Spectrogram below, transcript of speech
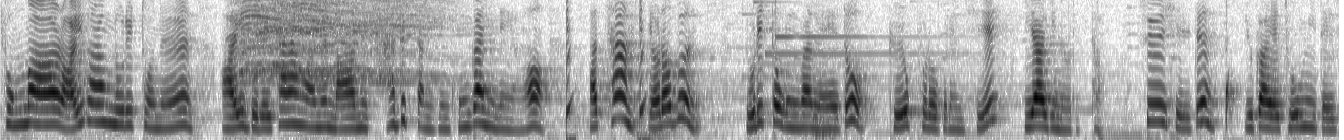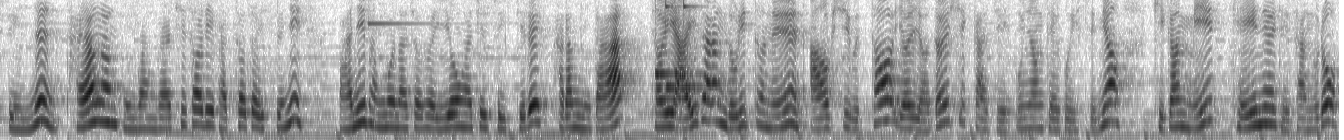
정말 아이사랑 놀이터는 아이들을 사랑하는 마음이 가득 담긴 공간이네요. 아참 여러분 놀이터 공간 외에도 교육 프로그램실, 이야기 놀이터, 수유실 등 육아에 도움이 될 수 있는 다양한 공간과 시설이 갖춰져 있으니 많이 방문하셔서 이용하실 수 있기를 바랍니다. 저희 아이사랑 놀이터는 9시부터 18시까지 운영되고 있으며 기관 및 개인을 대상으로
